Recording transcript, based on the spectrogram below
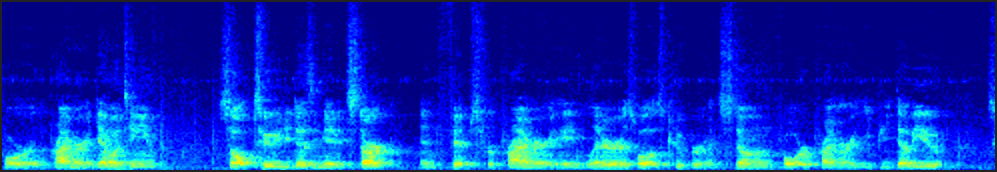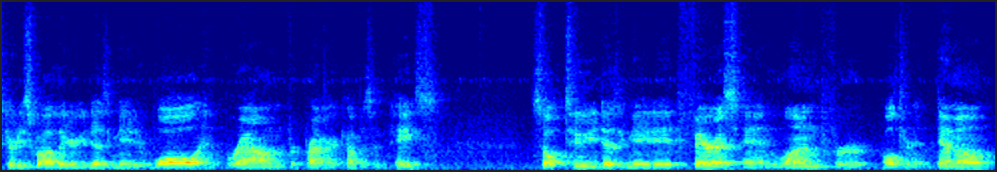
for the primary demo team. Assault 2, you designated Stark and Phipps for primary aid and litter, as well as Cooper and Stone for primary EPW. Security squad leader, you designated Wall and Brown for primary compass and pace. Salt 2, you designated Ferris and Lund for alternate demo.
